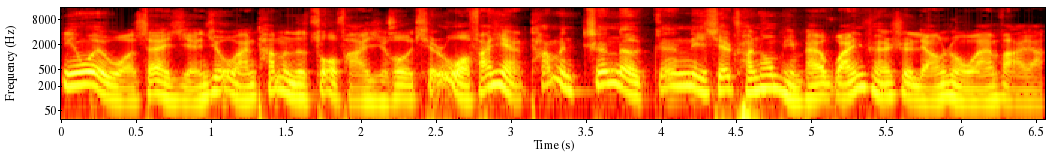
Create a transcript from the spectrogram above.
因为我在研究完他们的做法以后，其实我发现他们真的跟那些传统品牌完全是两种玩法呀。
